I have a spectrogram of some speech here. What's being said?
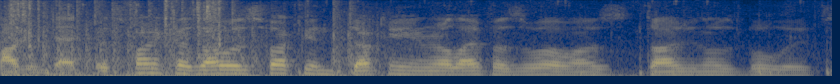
Mozzie dead. It's funny because I was fucking ducking in real life as well. I was dodging those bullets.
